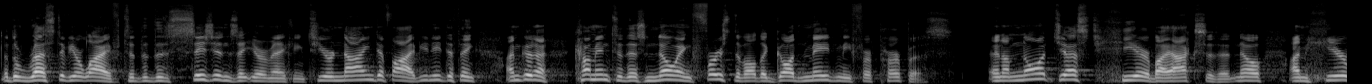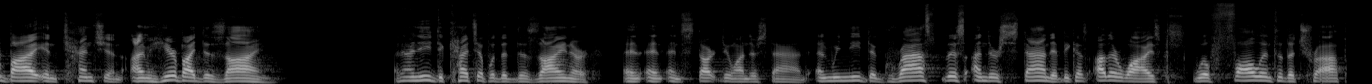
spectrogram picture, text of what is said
the rest of your life, to the decisions that you're making, to your nine to five. You need to think, I'm going to come into this knowing, first of all, that God made me for purpose. And I'm not just here by accident. No, I'm here by intention. I'm here by design. And I need to catch up with the designer and, and, and start to understand. And we need to grasp this, understand it, because otherwise we'll fall into the trap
